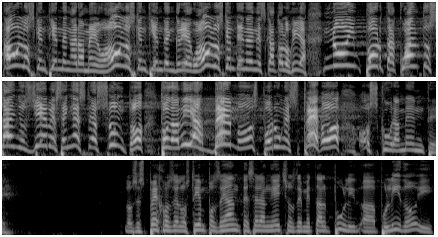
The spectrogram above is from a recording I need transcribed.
aún los que entienden arameo, aún los que entienden griego, aún los que entienden escatología, no importa cuántos años lleves en este asunto, todavía vemos por un espejo oscuramente. Los espejos de los tiempos de antes eran hechos de metal ah, pulido, y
